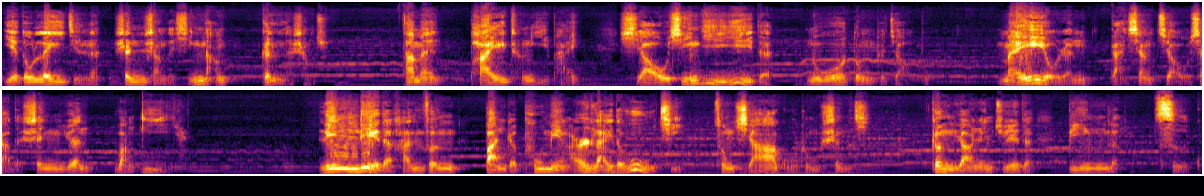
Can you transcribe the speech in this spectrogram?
也都勒紧了身上的行囊，跟了上去。他们排成一排，小心翼翼地挪动着脚步，没有人敢向脚下的深渊望一眼。凛冽的寒风伴着扑面而来的雾气从峡谷中升起，更让人觉得冰冷刺骨。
